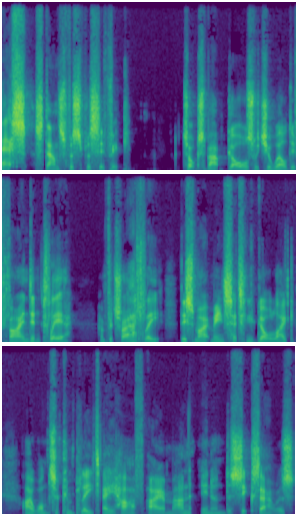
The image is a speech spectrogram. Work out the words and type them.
S stands for specific. Talks about goals which are well defined and clear. And for triathlete, this might mean setting a goal like, I want to complete a half Ironman in under six hours,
